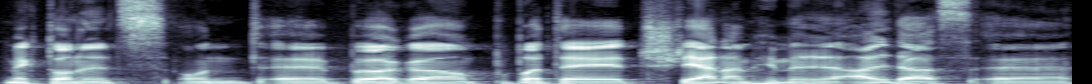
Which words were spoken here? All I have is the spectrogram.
McDonalds und äh, Burger, Pubertät, Stern am Himmel, all das. Äh,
